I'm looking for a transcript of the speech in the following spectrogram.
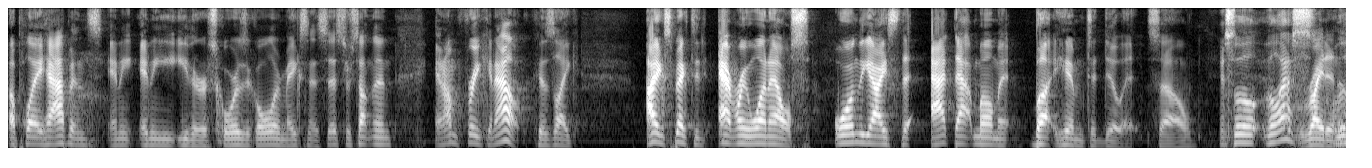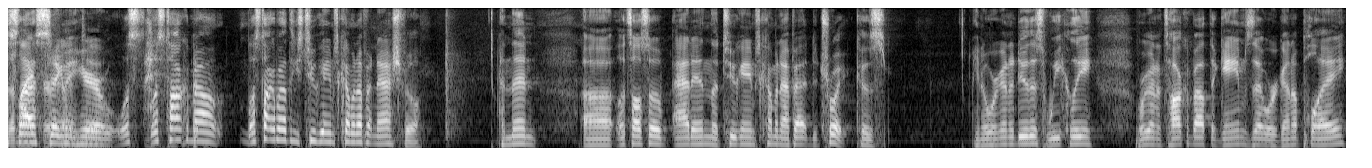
a play happens, and he and he either scores a goal or makes an assist or something, and I'm freaking out because like I expected everyone else on the ice that at that moment but him to do it. So So the last Right into this the last segment here, microphone, let's let's talk about let's talk about these two games coming up at Nashville, and then uh, let's also add in the two games coming up at Detroit because you know we're going to do this weekly. We're going to talk about the games that we're going to play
